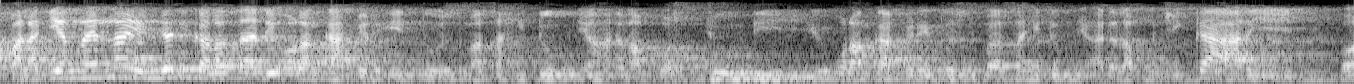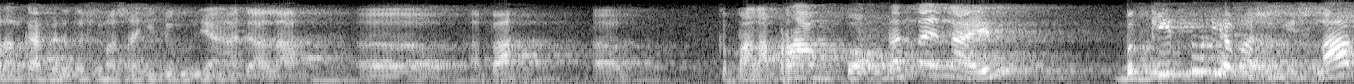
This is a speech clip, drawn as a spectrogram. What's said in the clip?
apalagi yang lain-lain. Jadi kalau tadi orang kafir itu semasa hidupnya adalah bos judi, orang kafir itu semasa hidupnya adalah mucikari, orang kafir itu semasa hidupnya adalah uh, apa? Uh, kepala perampok dan lain-lain, begitu dia masuk Islam,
